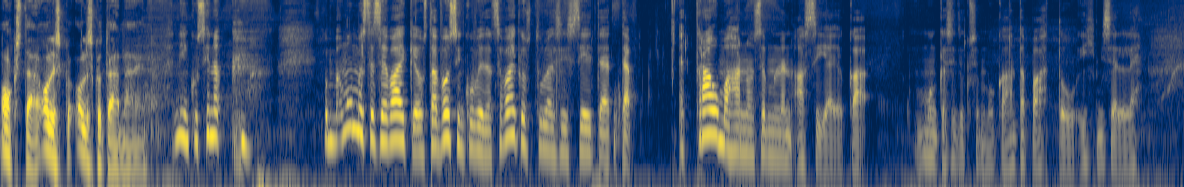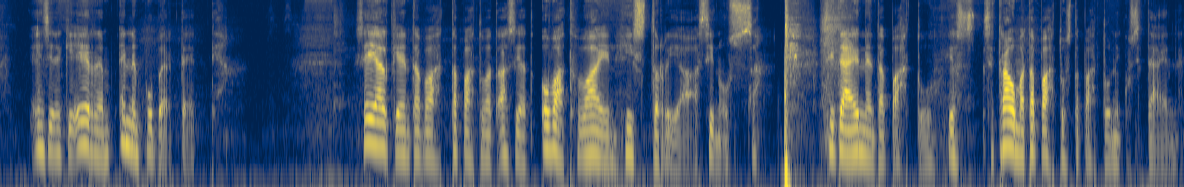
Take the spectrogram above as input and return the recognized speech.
Onko tämä, olisiko, olisiko tämä näin? Niin kuin siinä, mun mielestä se vaikeus, tai voisin kuvitella, että se vaikeus tulee siis siitä, että, että traumahan on sellainen asia, joka mun käsityksen mukaan tapahtuu ihmiselle ensinnäkin ennen, puberteettia. Sen jälkeen tapahtuvat asiat ovat vain historiaa sinussa. Sitä ennen tapahtuu. Jos se trauma tapahtuu, se tapahtuu niin kuin sitä ennen.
